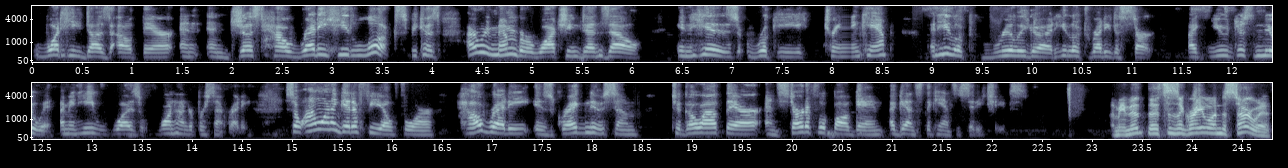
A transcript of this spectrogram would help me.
what he does out there and, and just how ready he looks because I remember watching Denzel in his rookie training camp and he looked really good. He looked ready to start. Like you just knew it. I mean, he was 100% ready. So I want to get a feel for how ready is Greg Newsome to go out there and start a football game against the Kansas City Chiefs? I mean, this is a great one to start with,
